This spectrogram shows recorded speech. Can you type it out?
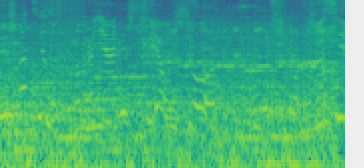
Ты же хотела, но меня висел, все.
